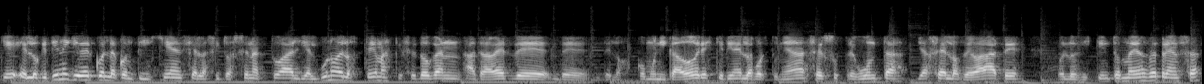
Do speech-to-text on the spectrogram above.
que en lo que tiene que ver con la contingencia, la situación actual y algunos de los temas que se tocan a través de, de, los comunicadores que tienen la oportunidad de hacer sus preguntas, ya sea en los debates o en los distintos medios de prensa,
